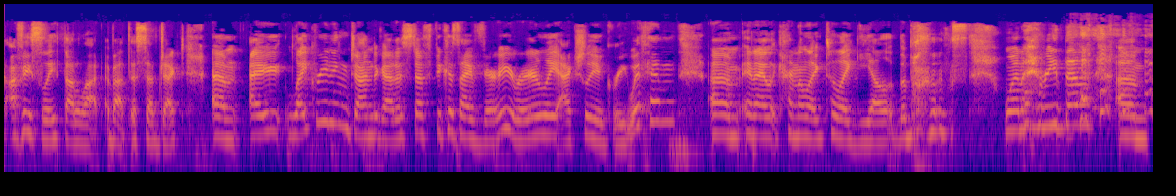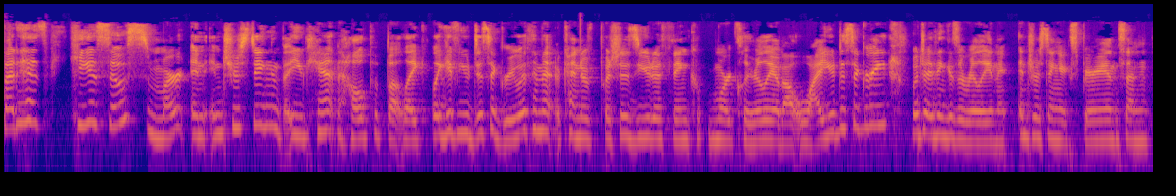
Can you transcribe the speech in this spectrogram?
obviously thought a lot about this subject. Um, I like reading John D'Agata stuff because I very rarely actually agree with him, um, and I kind of like to like yell at the books when I read them. Um, but his he is so smart and interesting that you can't help but like like if you disagree with him, it kind of pushes you to think more clearly about why you disagree, which I think is a really interesting experience and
